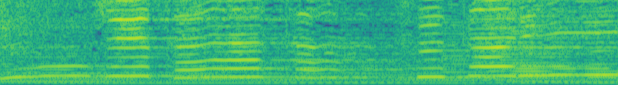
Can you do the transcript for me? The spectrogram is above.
信じてた二人。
